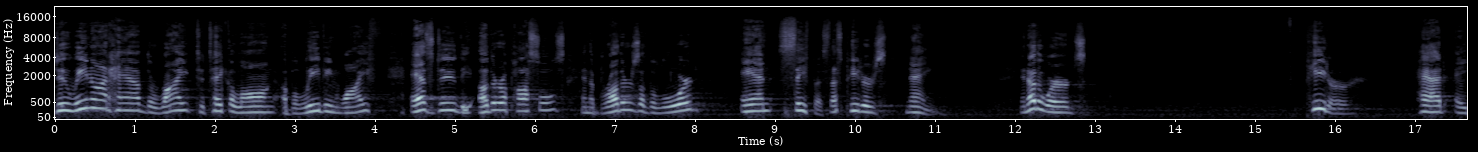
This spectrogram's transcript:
Do we not have the right to take along a believing wife, as do the other apostles and the brothers of the Lord and Cephas? That's Peter's name. In other words, Peter had a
